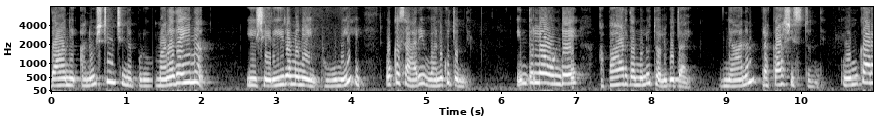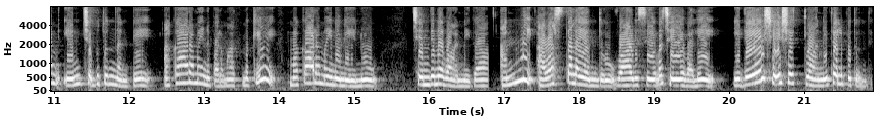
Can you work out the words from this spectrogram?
దాని అనుష్ఠించినప్పుడు మనదైన ఈ శరీరం అనే భూమి ఒకసారి వణుకుతుంది. ఇందులో ఉండే అపార్థములు తొలగుతాయి. జ్ఞానం ప్రకాశిస్తుంది. ఓంకారం ఏం చెబుతుందంటే అకారమైన పరమాత్మకే మకారమైన నేను చెందినవాణ్ణిగా. అన్ని అవస్థలయందు వాడి సేవ చేయవలే. ఇదే శేషత్వాన్ని తెలుపుతుంది.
